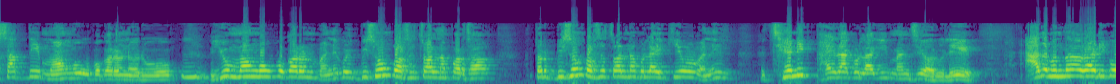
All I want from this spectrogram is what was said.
असाध्यै महँगो उपकरणहरू हो। यो महँगो उपकरण भनेको बिसौँ वर्ष चल्न पर्छ। तर बिसौँ वर्ष चल्नको लागि के हो भने क्षणिक फाइदाको लागि मान्छेहरूले आजभन्दा अगाडिको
